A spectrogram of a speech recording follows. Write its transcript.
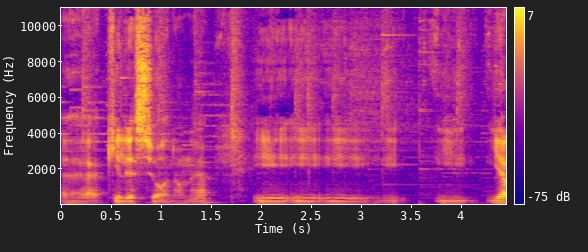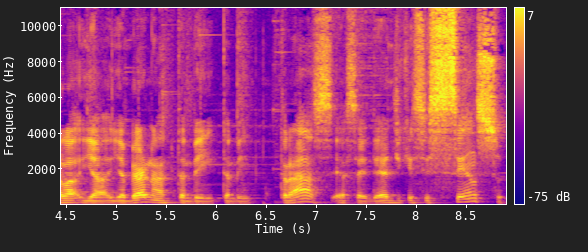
uh, que lecionam. Né? E, e, e, ela, e, a, e a Bernard também, também traz essa ideia de que esse senso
